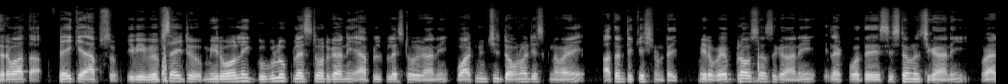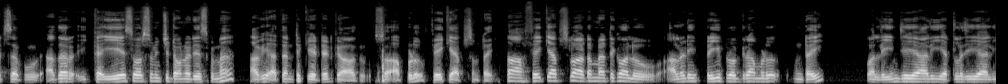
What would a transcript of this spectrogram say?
తర్వాత ఫేక్ యాప్స్ ఇవి వెబ్సైట్ మీరు ఓన్లీ గూగుల్ ప్లే స్టోర్ కానీ యాపిల్ ప్లే స్టోర్ కానీ వాటి నుంచి డౌన్లోడ్ చేసుకున్నవి అథెంటికేషన్ ఉంటాయి. మీరు వెబ్ బ్రౌజర్స్ కానీ లేకపోతే సిస్టమ్ నుంచి కానీ వాట్సాప్ అదర్ ఇంకా ఏ సోర్స్ నుంచి డౌన్లోడ్ చేసుకున్నా అవి అథెంటికేటెడ్ కాదు. సో అప్పుడు ఫేక్ యాప్స్ ఉంటాయి. సో ఆ ఫేక్ యాప్స్లో ఆటోమేటిక్ వాళ్ళు ఆల్రెడీ ప్రీ ప్రోగ్రామ్డ్ ఉంటాయి. వాళ్ళు ఏం చేయాలి ఎట్లా చేయాలి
